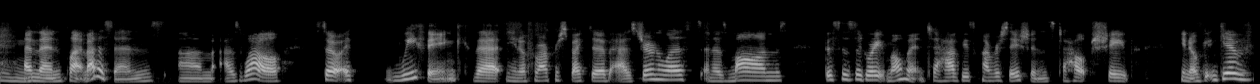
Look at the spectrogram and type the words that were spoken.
Mhm. and then plant medicines um, as well. So I, we think that you know from our perspective as journalists and as moms this is a great moment to have these conversations to help shape you know give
